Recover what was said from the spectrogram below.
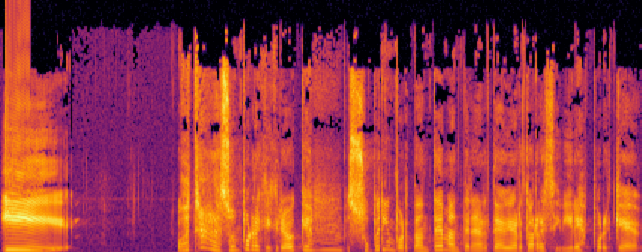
Y otra razón por la que creo que es súper importante mantenerte abierto a recibir es porque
